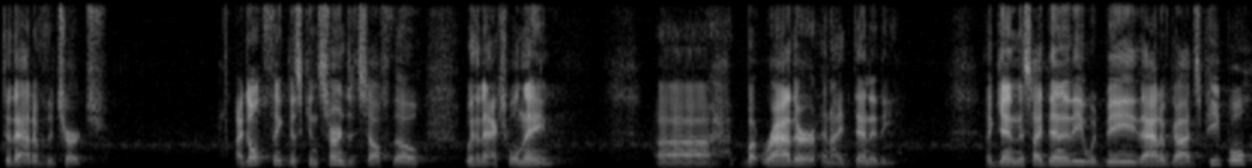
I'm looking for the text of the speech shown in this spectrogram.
to that of the church. I don't think this concerns itself, though, with an actual name, uh, but rather an identity. Again, this identity would be that of God's people,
